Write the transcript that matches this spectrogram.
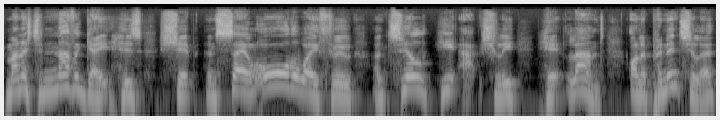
managed to navigate his ship and sail all the way through until he actually hit land on a peninsula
